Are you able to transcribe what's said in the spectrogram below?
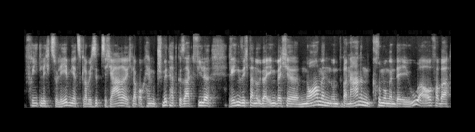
friedlich zu leben. Jetzt glaube ich 70 Jahre. Ich glaube auch Helmut Schmidt hat gesagt, viele regen sich dann über irgendwelche Normen und Bananenkrümmungen der EU auf. Aber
